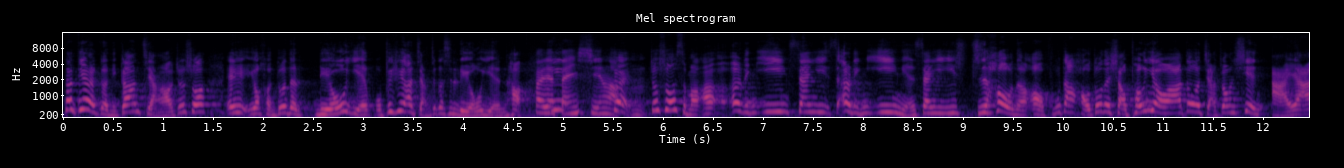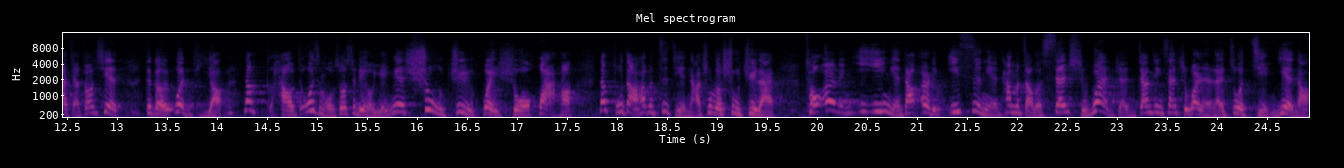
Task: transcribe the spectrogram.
那第二个，你刚刚讲啊，就是说。哎，有很多的留言，我必须要讲，这个是留言哈，大家担心了。对，就说什么啊？二零一三一，二零一一年三一一之后呢？哦，辅导好多的小朋友啊，都有甲状腺癌啊，甲状腺这个问题啊。那好，为什么我说是留言，因为数据会说话哈。那福岛他们自己也拿出了数据来，从二零一一年到二零一四年，他们找了三十万人，将近三十万人来做检验啊。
